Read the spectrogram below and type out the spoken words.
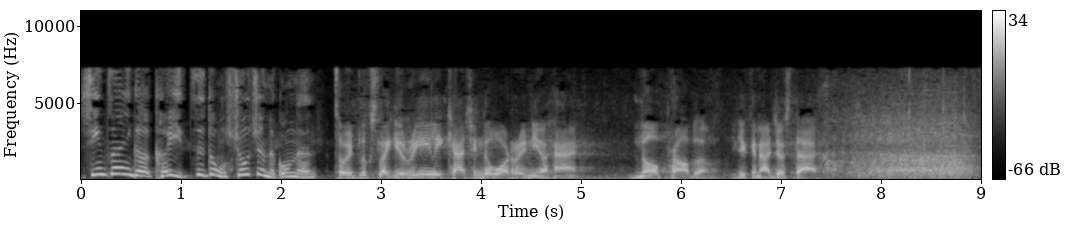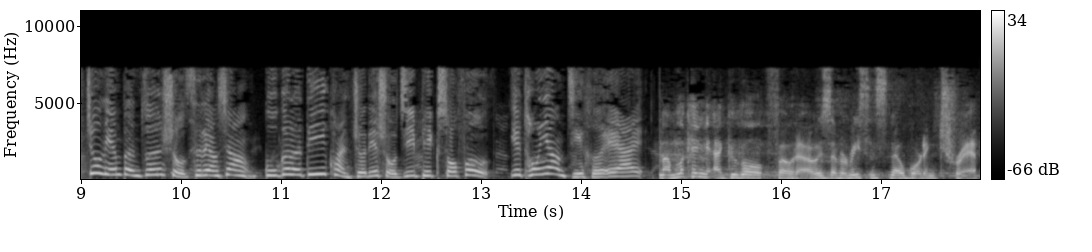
新增一个可以自动修正的功能。So it looks like you're really catching the water in your hand. No problem. You can adjust that. 就连本尊首次亮相，谷歌的第一款折叠手机 Pixel Fold 也同样结合 AI。I'm looking at Google Photos of a recent snowboarding trip.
